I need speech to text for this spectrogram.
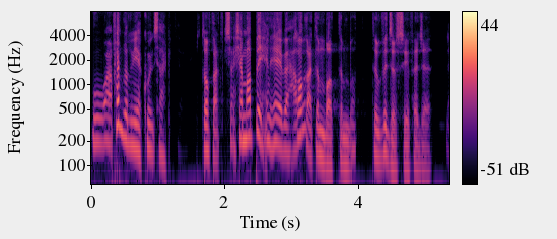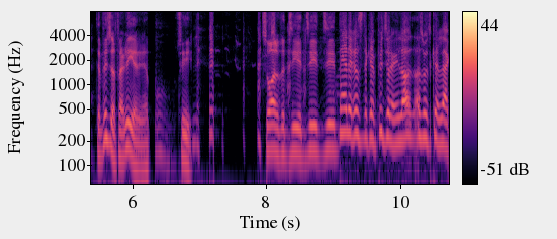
وأفضل إني أكون ساكت. أتوقع عش- عشان ما تطيح الهيبة؟ أتوقع تنبط تنبط تنفجر شيء فجأة. تنفجر فعليا يعني شيء. سوالف تزيد تزيد تزيد. ثاني قصدك انفجر لا- لازم اتكلم لا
